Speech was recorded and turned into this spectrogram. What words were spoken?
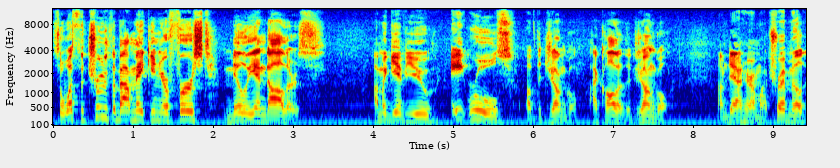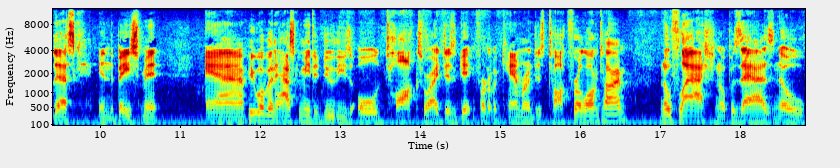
So, what's the truth about making your first million dollars? I'm gonna give you eight rules of the jungle. I call it the jungle. I'm down here on my treadmill desk in the basement, and people have been asking me to do these old talks where I just get in front of a camera and just talk for a long time. No flash, no pizzazz, no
